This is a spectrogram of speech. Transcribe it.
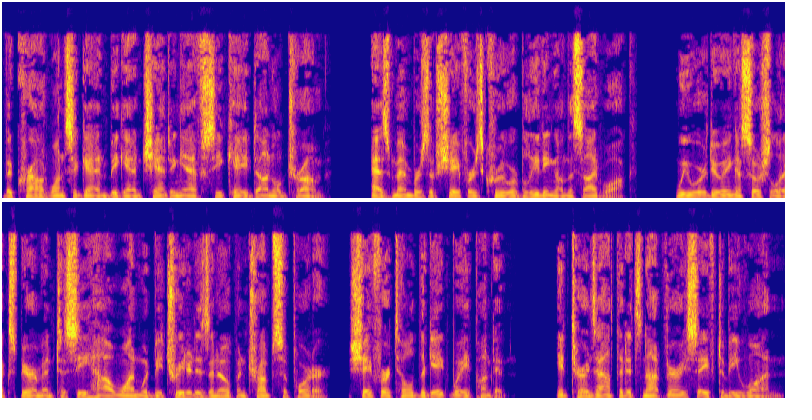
the crowd once again began chanting FCK Donald Trump. As members of Schaffer's crew were bleeding on the sidewalk. We were doing a social experiment to see how one would be treated as an open Trump supporter, Schaffer told the Gateway pundit. It turns out that it's not very safe to be one.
